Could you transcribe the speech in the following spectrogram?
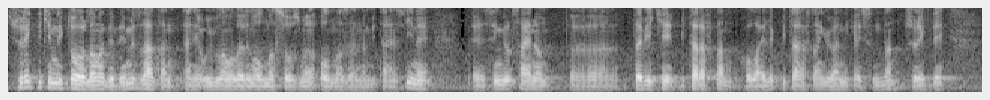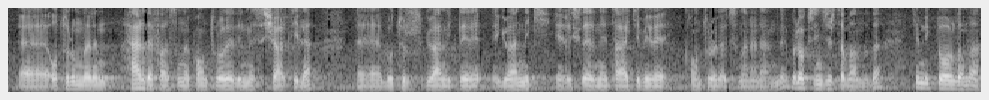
Sürekli kimlik doğrulama dediğimiz zaten hani uygulamaların olmazsa olma- olmazlarından bir tanesi. Yine e, single sign-on e, tabii ki bir taraftan kolaylık, bir taraftan güvenlik açısından sürekli e, oturumların her defasında kontrol edilmesi şartıyla e, bu tür güvenlikleri, e, güvenlik risklerini takibi ve kontrol açısından önemli. Blok zincir tabanlı da kimlik doğrulama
